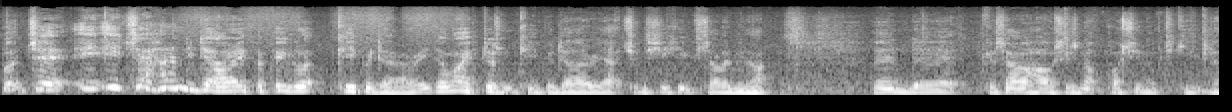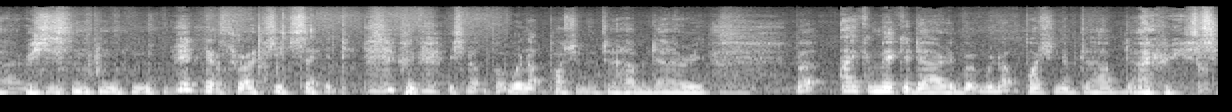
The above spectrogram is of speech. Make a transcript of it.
But uh, it's a handy diary for people that keep a diary. The wife doesn't keep a diary actually. She keeps telling me that and because uh, our house is not posh enough to keep diaries. That's what she said. It's not we're not posh enough to have a diary. But I can make a diary but we're not posh enough to have diaries.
